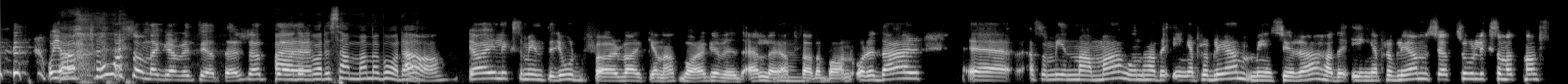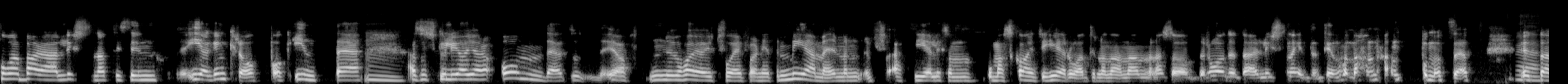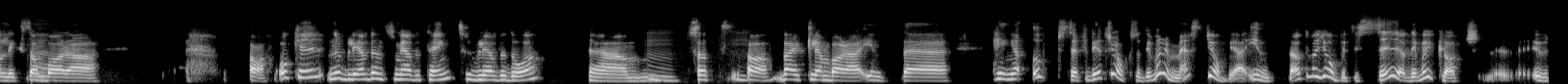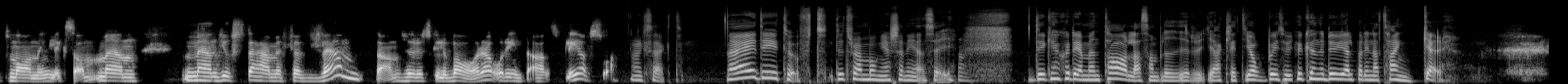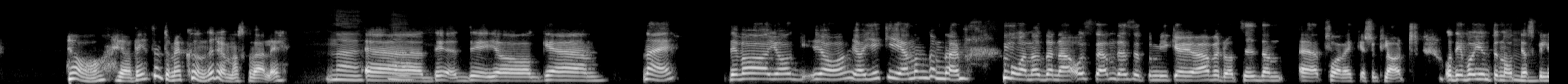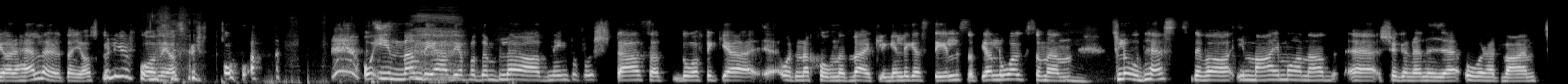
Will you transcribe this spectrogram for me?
och jag har två sådana graviditeter. Så att, ja, det eh, var det samma med båda? Ja, jag är liksom inte gjord för varken att vara gravid eller mm. att föda barn. Och det där Eh, alltså min mamma hon hade inga problem, min syrra hade inga problem. Så jag tror liksom att man får bara lyssna till sin egen kropp och inte... Mm. Alltså skulle jag göra om det... Ja, nu har jag ju två erfarenheter med mig, men att ge liksom, och man ska inte ge råd till någon annan. Men alltså, rådet är lyssna inte till någon annan på något sätt. Yeah. Utan liksom yeah. bara... Ja, Okej, okay, nu blev det inte som jag hade tänkt. Hur blev det då? Um, mm. Så att mm. ja, verkligen bara inte hänga upp sig. För det tror jag också det var det mest jobbiga. Inte att det var jobbigt i sig, det var ju klart eh, utmaning. Liksom. Men, men just det här med förväntan, hur det skulle vara och det inte alls blev så. Exakt. Nej, det är tufft. Det tror jag många känner igen sig i. Mm. Det är kanske det mentala som blir jäkligt jobbigt. Hur, hur kunde du hjälpa dina tankar? Ja, jag vet inte om jag kunde det om jag ska vara ärlig. Nej. Eh, det, det, jag... Eh, nej. Det var jag, ja, jag gick igenom de där månaderna och sen dessutom gick jag över då tiden eh, två veckor såklart. Och det var ju inte något mm. jag skulle göra heller utan jag skulle ju få när jag skulle få. Och innan det hade jag fått en blödning på första så att då fick jag ordinationen att verkligen ligga still. Så att jag låg som en mm. flodhäst. Det var i maj månad eh, 2009, oerhört varmt.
